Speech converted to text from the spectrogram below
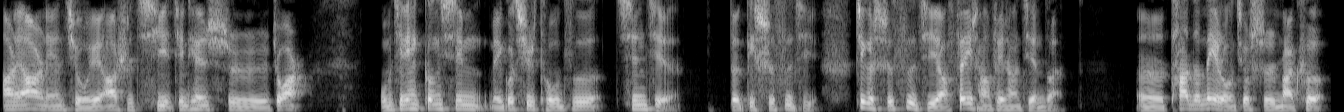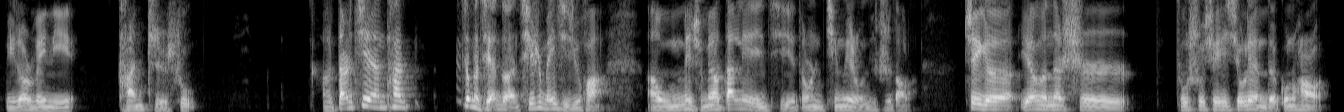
二零二二年九月二十七，今天是周二。我们今天更新美国趋势投资新解的第十四集。这个十四集啊，非常非常简短。呃，它的内容就是马克米勒维尼谈指数啊。但是既然它这么简短，其实没几句话啊。我们为什么要单列一集？等会儿你听内容就知道了。这个原文呢是读书学习修炼的公众号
